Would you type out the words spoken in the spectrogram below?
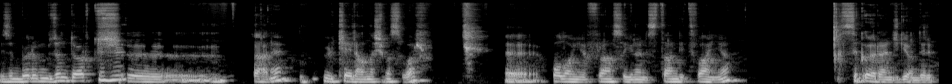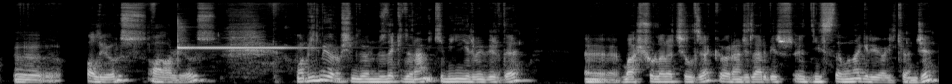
Bizim bölümümüzün dört hı hı. E, tane ülkeyle anlaşması var. E, Polonya, Fransa, Yunanistan, Litvanya. Sık öğrenci gönderip e, alıyoruz, ağırlıyoruz. Ama bilmiyorum şimdi önümüzdeki dönem 2021'de e, başvurular açılacak. Öğrenciler bir e, dil sınavına giriyor ilk önce.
